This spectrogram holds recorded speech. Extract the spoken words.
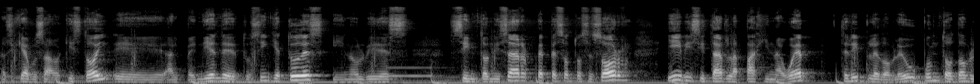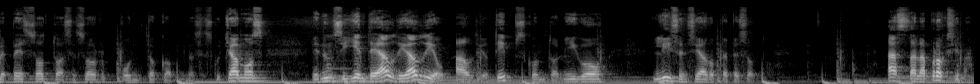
Así que abusado, aquí estoy eh, al pendiente de tus inquietudes y no olvides sintonizar Pepe Soto Asesor y visitar la página web www.wpsotoasesor.com. Nos escuchamos en un siguiente audio, audio, audio tips con tu amigo licenciado Pepe Soto. Hasta la próxima.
